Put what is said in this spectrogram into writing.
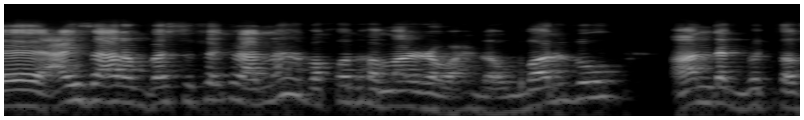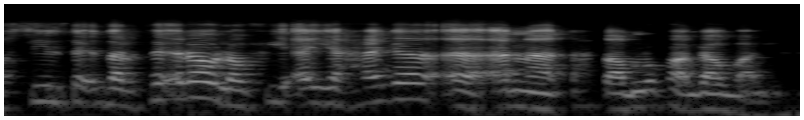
آه عايزه أعرف بس فكرة عنها باخدها مرة واحدة. وبرده عندك بالتفصيل تقدر تقرا ولو في أي حاجة آه أنا تحت أمرك هجاوب عليها.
